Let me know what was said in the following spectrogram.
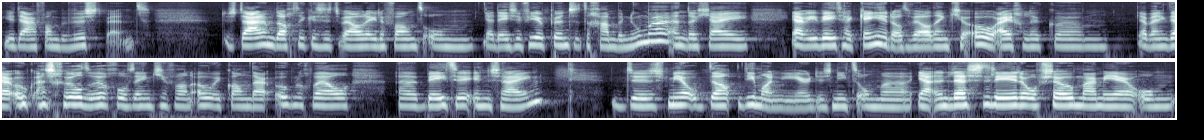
je daarvan bewust bent. Dus daarom dacht ik is het wel relevant om ja, deze vier punten te gaan benoemen en dat jij, ja wie weet herken je dat wel, denk je oh eigenlijk um, ja, ben ik daar ook aan schuldig? Of denk je van, oh, ik kan daar ook nog wel uh, beter in zijn? Dus meer op die manier. Dus niet om uh, ja, een les te leren of zo, maar meer om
